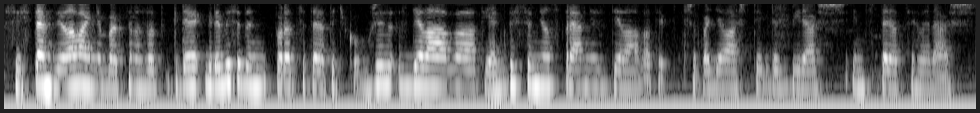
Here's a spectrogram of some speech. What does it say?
systém vzdělávání, nebo jak to nazvat, kde, kde by se ten poradce teda teď může vzdělávat, jak by se měl správně vzdělávat, jak to třeba děláš ty, kde sbíráš inspiraci, hledáš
